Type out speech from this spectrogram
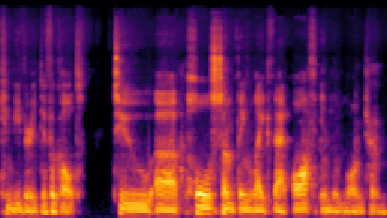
can be very difficult to uh, pull something like that off in the long term.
